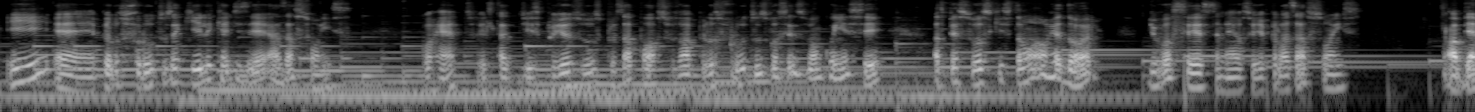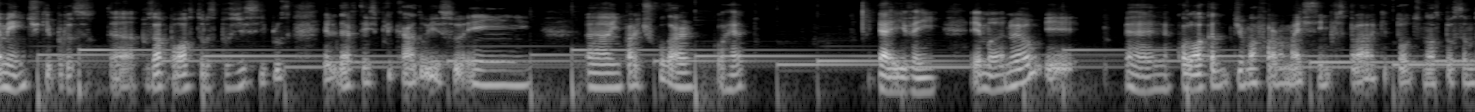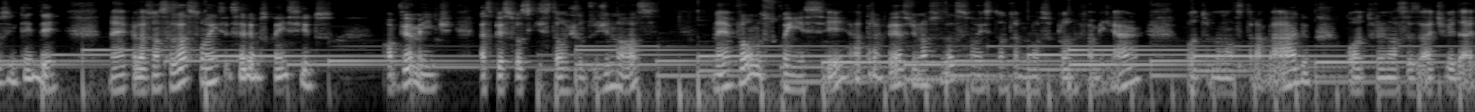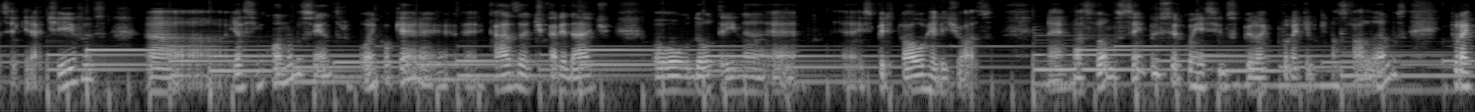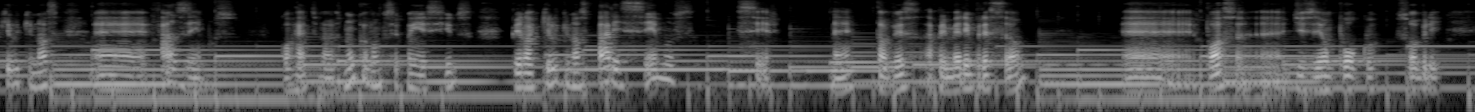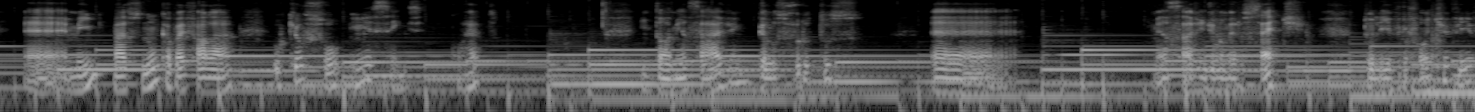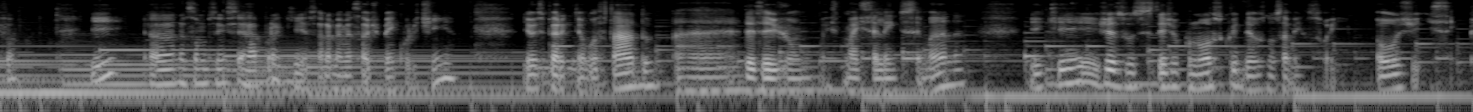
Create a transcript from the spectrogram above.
e é, pelos frutos aqui ele quer dizer as ações, correto? Ele tá, diz para Jesus, para os apóstolos: ah, pelos frutos vocês vão conhecer as pessoas que estão ao redor de vocês, né? ou seja, pelas ações. Obviamente que para os uh, apóstolos, para os discípulos, ele deve ter explicado isso em, uh, em particular, correto? E aí vem Emmanuel e é, coloca de uma forma mais simples para que todos nós possamos entender. Né? Pelas nossas ações seremos conhecidos. Obviamente, as pessoas que estão junto de nós né, vão nos conhecer através de nossas ações, tanto no nosso plano familiar, quanto no nosso trabalho, quanto nas nossas atividades recreativas, uh, e assim como no centro, ou em qualquer é, casa de caridade ou doutrina é, é, espiritual ou religiosa. Né? Nós vamos sempre ser conhecidos por, por aquilo que nós falamos e por aquilo que nós fazemos, correto? Nós nunca vamos ser conhecidos pelo aquilo que nós parecemos ser, né? Talvez a primeira impressão é, possa é, dizer um pouco sobre é, mim, mas nunca vai falar o que eu sou em essência, correto? Então a mensagem pelos frutos é, mensagem de número 7 do livro Fonte Viva. E uh, nós vamos encerrar por aqui. Essa era minha mensagem bem curtinha. Eu espero que tenham gostado. Uh, desejo uma excelente semana e que Jesus esteja conosco e Deus nos abençoe, hoje e sempre.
